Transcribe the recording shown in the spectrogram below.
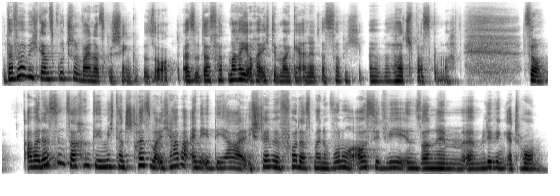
Dafür habe ich ganz gut schon Weihnachtsgeschenke besorgt. Also das hat mache ich auch echt immer gerne. Das habe ich, äh, das hat Spaß gemacht. So, aber das sind Sachen, die mich dann stressen, weil ich habe ein Ideal. Ich stelle mir vor, dass meine Wohnung aussieht wie in so einem ähm, Living at Home.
